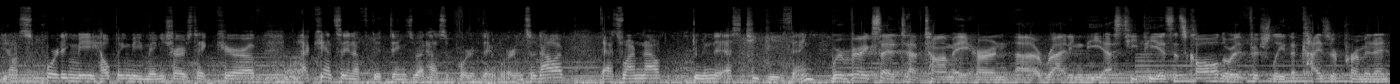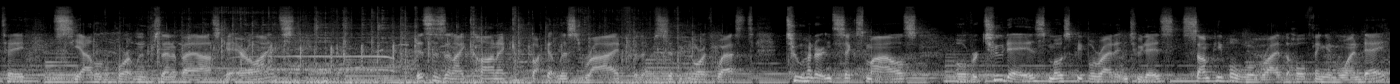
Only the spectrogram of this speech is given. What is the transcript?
You know, supporting me, helping me, making sure I was taken care of. I can't say enough good things about how supportive they were, and so now I've, that's why I'm now doing the STP thing. We're very excited to have Tom Ahearne uh, riding the STP as it's called, or officially the Kaiser Permanente Seattle to Portland presented by Alaska Airlines. This is an iconic bucket list ride for the Pacific Northwest, 206 miles over two days. Most people ride it in two days. Some people will ride the whole thing in one day,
